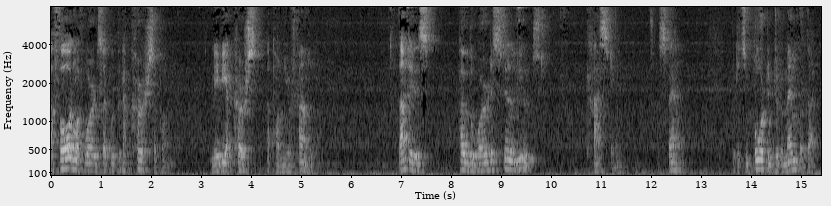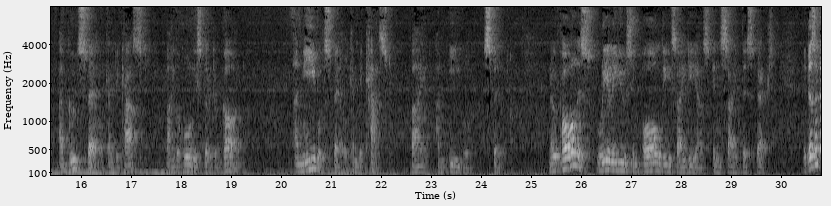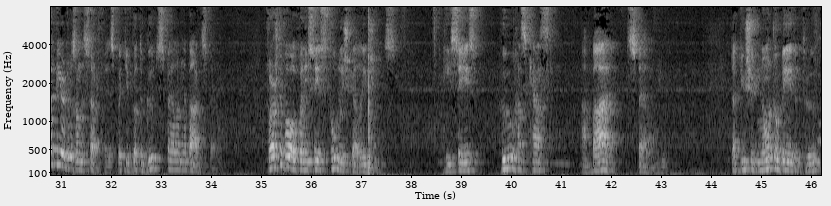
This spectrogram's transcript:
a form of words that would put a curse upon you, maybe a curse upon your family. That is how the word is still used casting a spell. But it's important to remember that a good spell can be cast by the Holy Spirit of God, an evil spell can be cast by an evil spirit. Now, Paul is really using all these ideas inside this verse. It doesn't appear to us on the surface, but you've got the good spell and the bad spell. First of all, when he says foolish Galatians, he says, Who has cast a bad spell on you? that you should not obey the truth,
